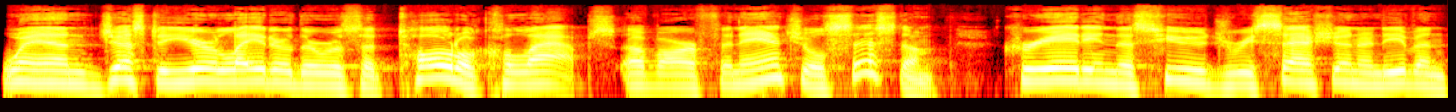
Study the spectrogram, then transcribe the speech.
when just a year later there was a total collapse of our financial system, creating this huge recession and even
